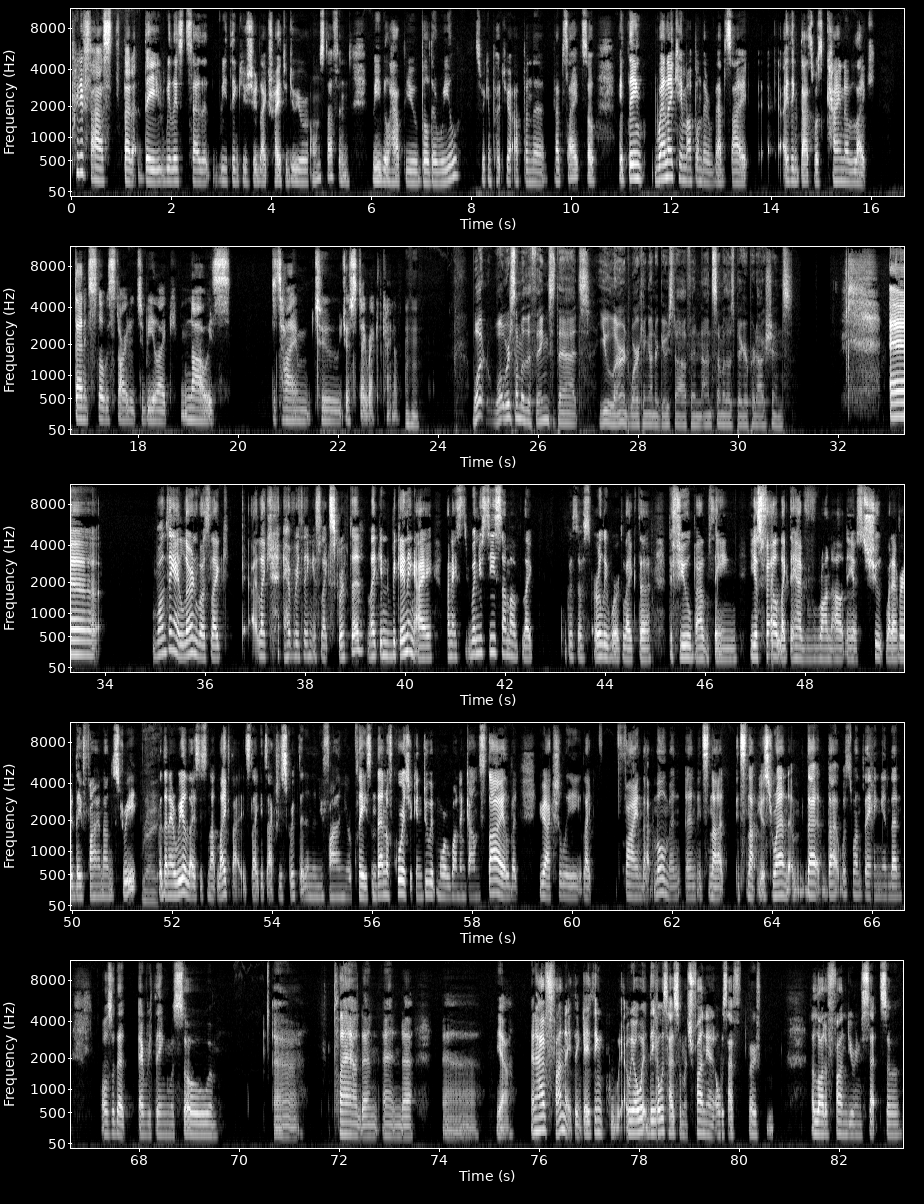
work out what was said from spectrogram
pretty fast that they really said that we think you should like try to do your own stuff, and we will help you build a reel so we can put you up on the website. So I think when I came up on their website, I think that was kind of like then it slowly started to be like now is the time to just direct kind of. Mm-hmm. What what were some of the things that you learned working under Gustav and on some of those bigger productions? Uh, one thing I learned was like like everything is like scripted. Like in the beginning, I when I when you see some of like Gustav's early work, like the the fuel band thing, you just felt like they have run out and just shoot whatever they find on the street. Right. But then I realized it's not like that. It's like it's actually scripted, and then you find your place. And then of course you can do it more run and gun style, but you actually like find that moment, and it's not it's not just random. That that was one thing, and then also that everything was so. Um, uh, planned and and uh, uh, yeah and have fun i think i think we always they always have so much fun and always have very a lot of fun during the set so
